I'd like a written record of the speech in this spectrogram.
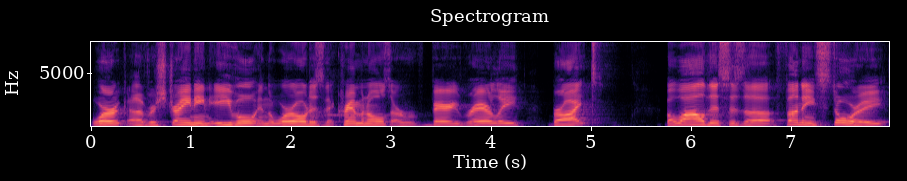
work of restraining evil in the world is that criminals are very rarely bright. But while this is a funny story,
